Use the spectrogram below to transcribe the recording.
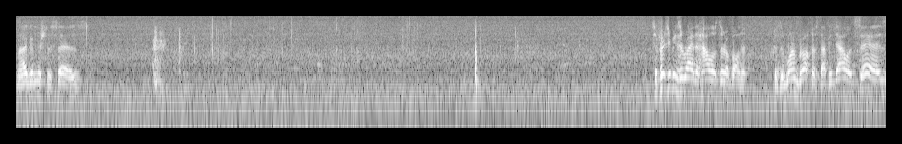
Maga Mishnah says, So first it means a right that hallows the Rabbanan. Because the Moran Brachas, Tapi Dalit says,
